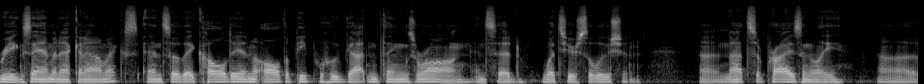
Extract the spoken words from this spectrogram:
re-examine economics, and so they called in all the people who'd gotten things wrong and said, "What's your solution?" Uh, not surprisingly, uh,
